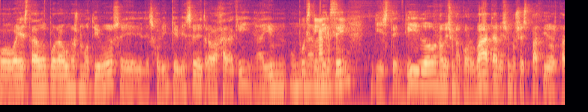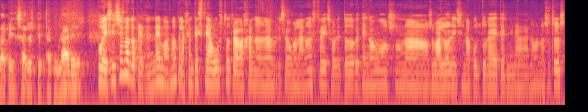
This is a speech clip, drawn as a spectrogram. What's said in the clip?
o he estado por algunos motivos eh, de Jolín, que bien se debe trabajar aquí. Hay un, un Pues claro ambiente sí. distendido, no ves una corbata, ves unos espacios para pensar espectaculares. Pues eso es lo que pretendemos, ¿no? Que la gente esté a gusto trabajando en una empresa como la nuestra y sobre todo que tengamos unos valores y una cultura determinada, ¿no? Nosotros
